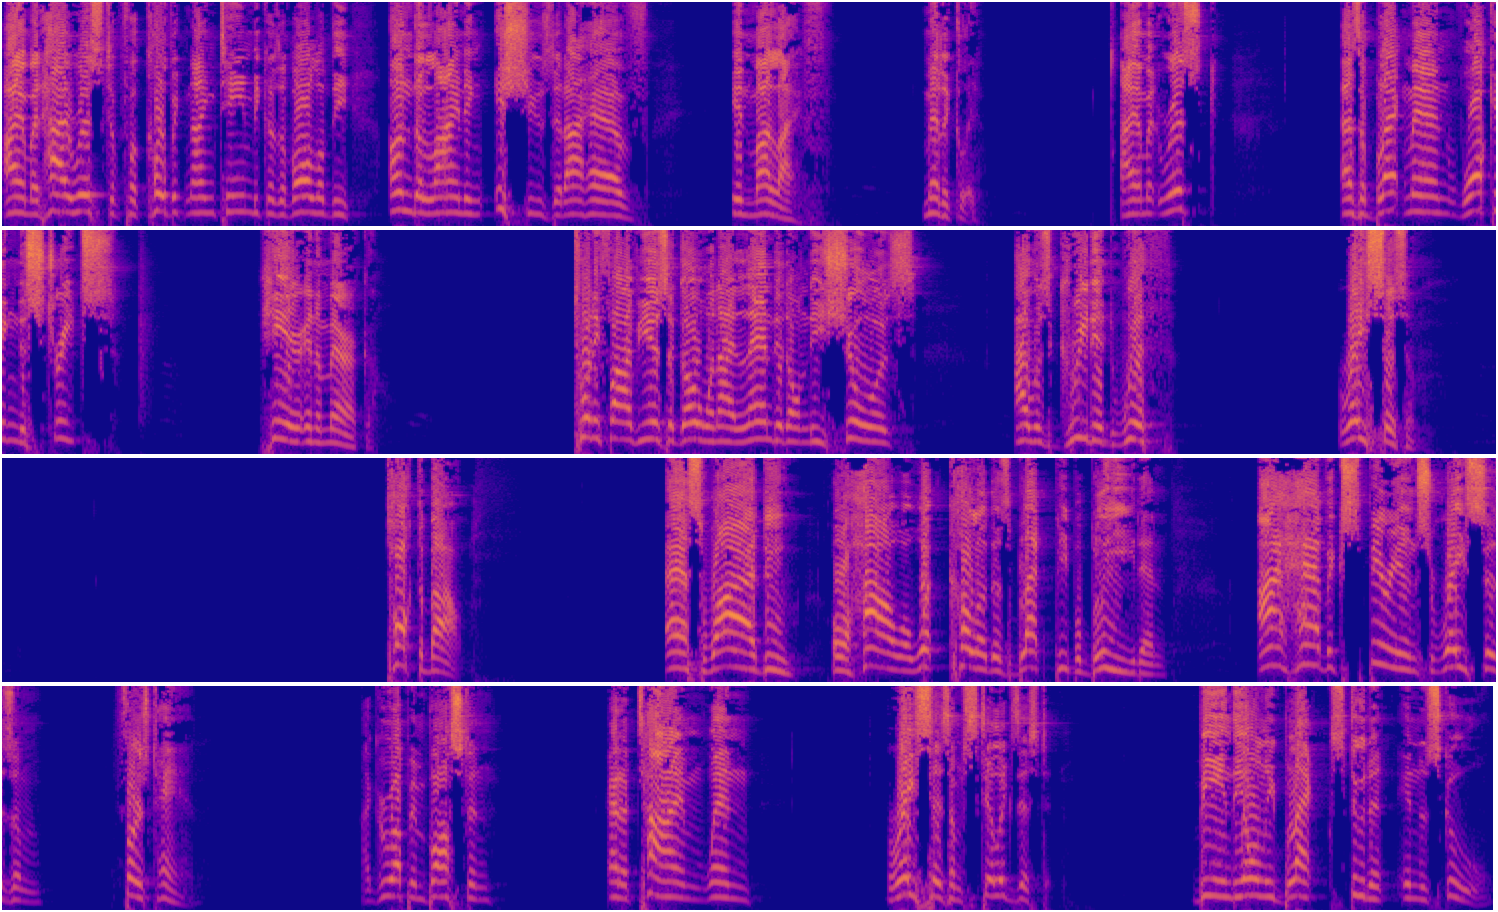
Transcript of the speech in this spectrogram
I am at high risk for COVID 19 because of all of the underlining issues that I have in my life medically. I am at risk as a black man walking the streets here in America. 25 years ago, when I landed on these shores, I was greeted with racism. Talked about. Asked why do or how or what color does black people bleed and I have experienced racism firsthand. I grew up in Boston at a time when racism still existed being the only black student in the school.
